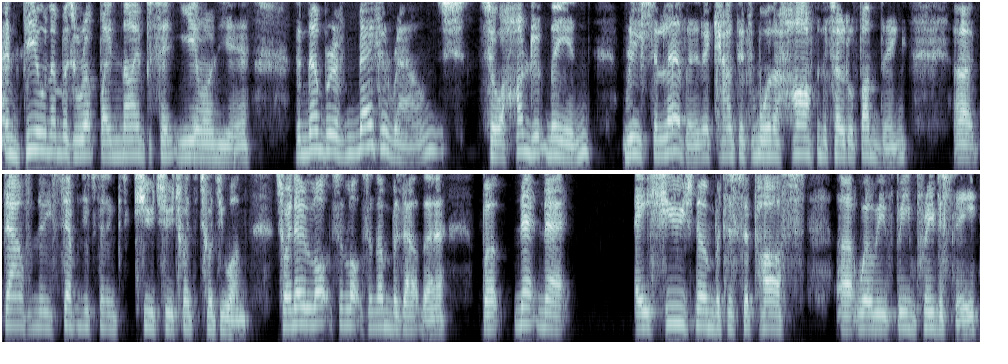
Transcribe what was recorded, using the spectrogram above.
and deal numbers were up by 9% year on year. The number of mega rounds, so 100 million, reached 11 and accounted for more than half of the total funding, uh, down from nearly 70% in Q2 2021. So I know lots and lots of numbers out there, but net net, a huge number to surpass uh, where we've been previously.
